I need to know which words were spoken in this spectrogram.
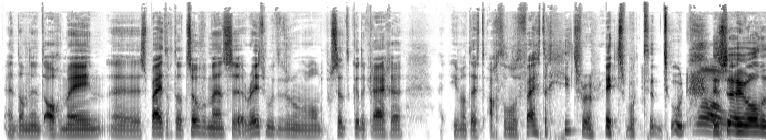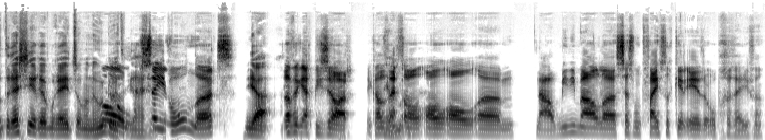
en dan in het algemeen, eh, spijtig dat zoveel mensen raids moeten doen om een 100% te kunnen krijgen. Iemand heeft 850 heatrun raids moeten doen. Wow. En 700 Reshiram raids om een te Wow, krijgen. 700? Ja, Dat vind ik echt bizar. Ik had het Ja, echt maar- al, al, al ehm, nou, minimaal eh, 650 keer eerder opgegeven.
